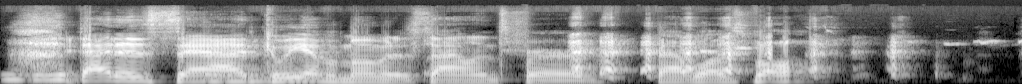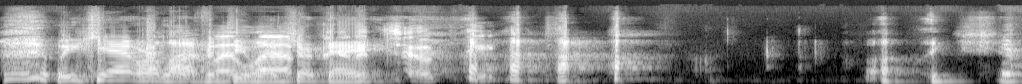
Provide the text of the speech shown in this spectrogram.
That is sad. Can we have a moment of silence for that Babylon's Fall? We can't. We're laughing too much. Okay. kinda choked me. Holy shit.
